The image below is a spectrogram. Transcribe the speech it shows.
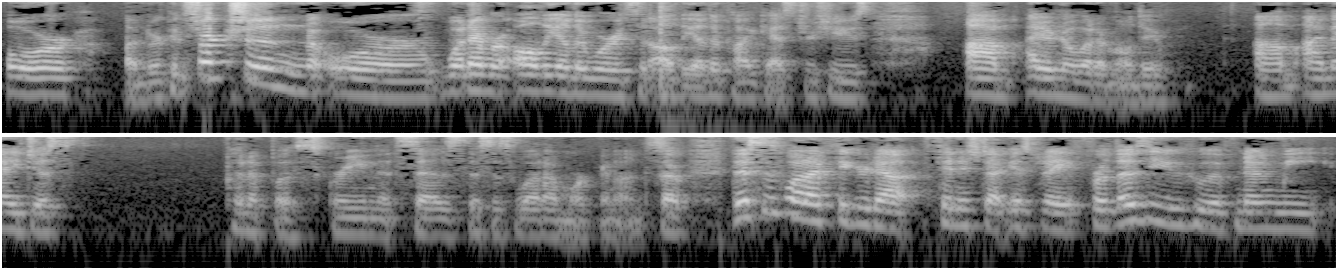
or under construction, or whatever, all the other words that all the other podcasters use. Um, I don't know what I'm to do. Um, I may just put up a screen that says this is what I'm working on. So this is what I figured out, finished out yesterday. For those of you who have known me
